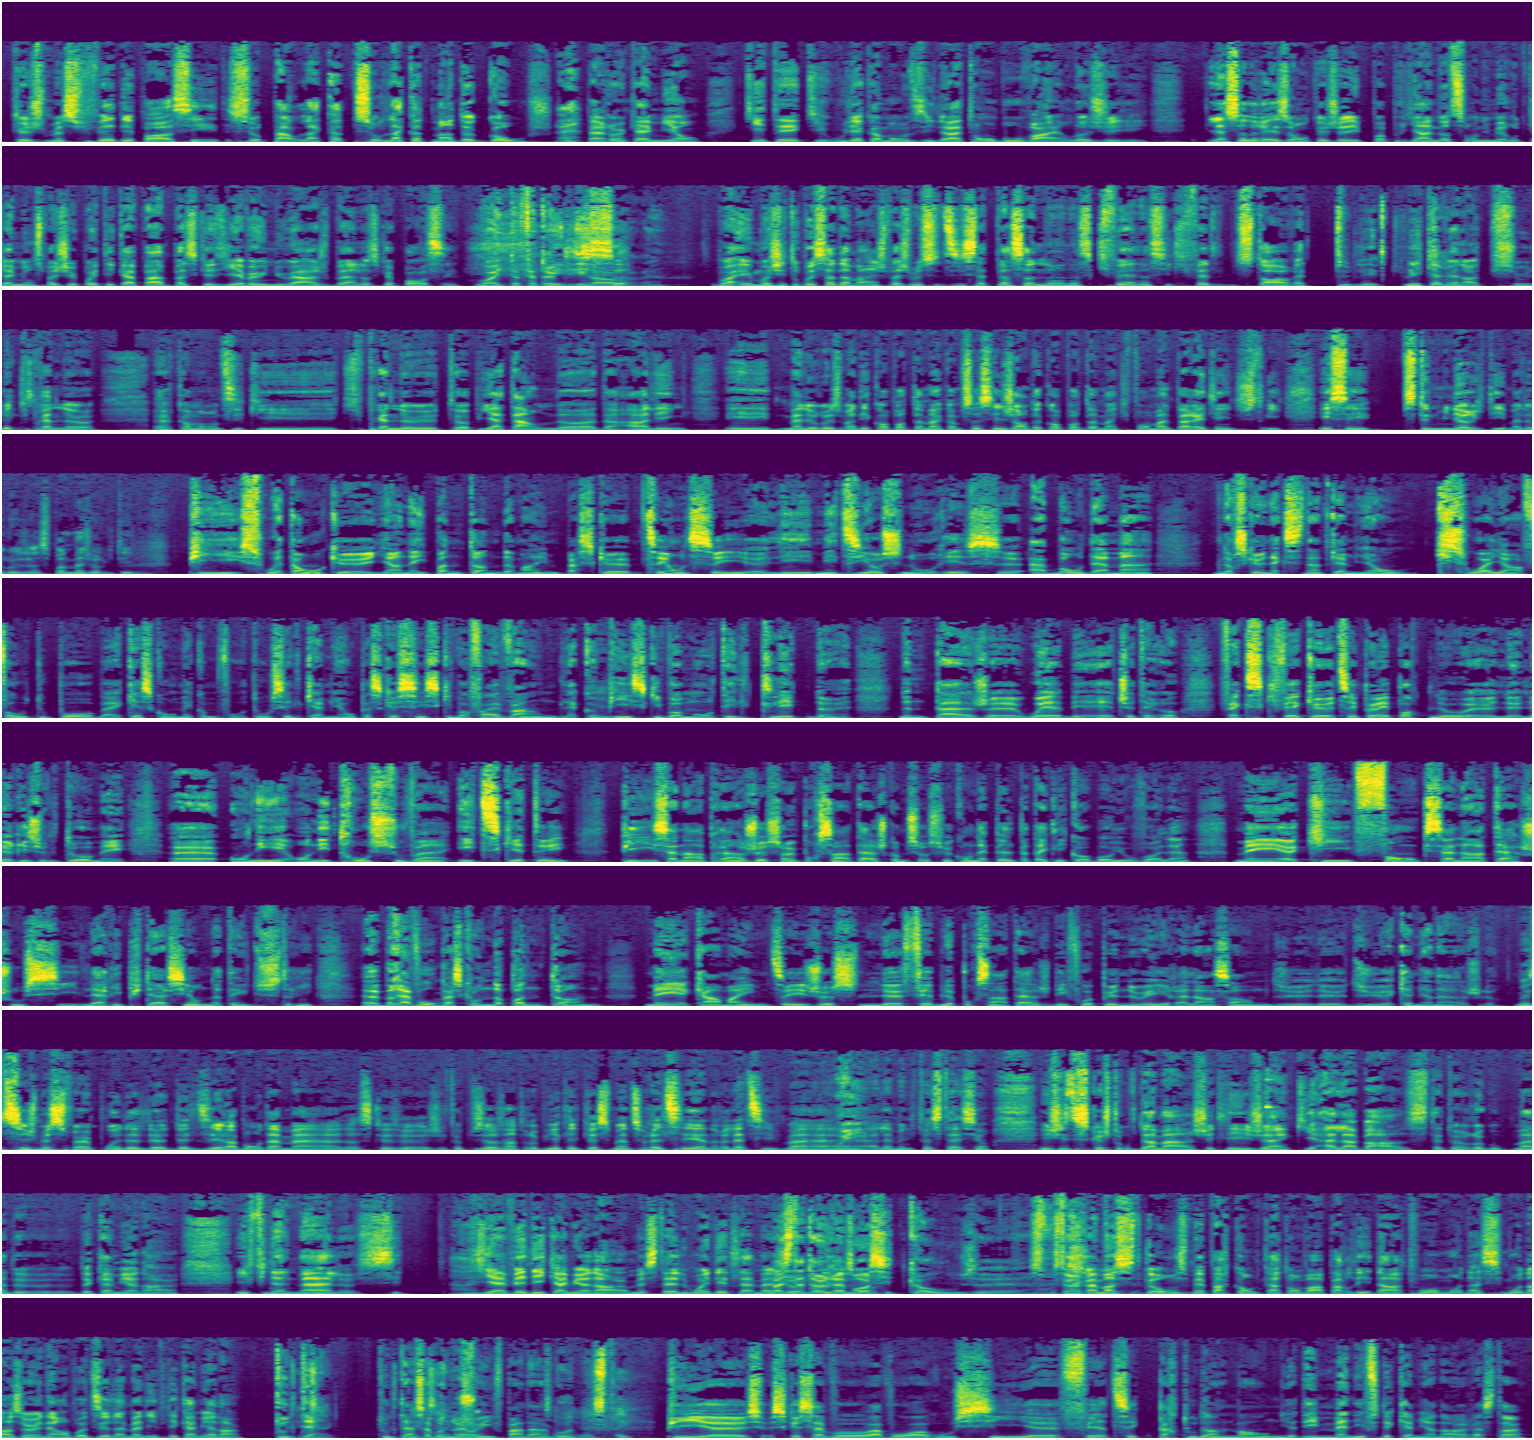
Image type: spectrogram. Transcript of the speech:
que je me suis fait dépasser sur par sur l'accotement de gauche hein? par un camion qui était qui roulait comme on dit là, à tombeau vert là j'ai la seule raison que je n'ai pas pris en note son numéro de camion, c'est parce que j'ai pas été capable parce qu'il y avait un nuage blanc lorsqu'il a passé. Ouais, il t'a fait un blizzard. hein? Ouais, et moi j'ai trouvé ça dommage parce que je me suis dit cette personne-là, là, ce qu'il fait, là, c'est qu'il fait du tort à tous les tous les camionneurs, tous ceux là, qui prennent le, euh, comme on dit, qui, qui prennent le top, ils attendent là, dans, en ligne. Et malheureusement, des comportements comme ça, c'est le genre de comportements qui font mal paraître l'industrie. Et c'est c'est une minorité, malheureusement, c'est pas une majorité. Là. Puis souhaitons qu'il y en ait pas une tonne de même, parce que, tu sais, on le sait, euh, les médias se nourrissent euh, abondamment lorsqu'il y a un accident de camion, qu'il soit en faute ou pas, ben, qu'est-ce qu'on met comme photo? C'est le camion parce que c'est ce qui va faire vendre la copie, mm. ce qui va monter le clic d'une page euh, web, etc. Fait que ce qui fait que, tu sais, peu importe là, euh, le, résultat, mais euh, on est on est trop souvent étiqueté, puis ça n'en prend juste un pourcentage comme ça, ceux qu'on appelle peut-être les cow-boys au volant, mais qui font que ça l'entache aussi la réputation de notre industrie. bravo parce qu'on n'a pas une tonne, mais quand même, tu sais, juste le faible pourcentage, des fois, peut nuire à l'ensemble du, du camionnage. Là. Mais tu sais, je me suis fait un point de, de, le dire abondamment lorsque j'ai fait plusieurs entrevues il y a quelques semaines sur LCN relativement à, la manifestation. Et j'ai dit ce que je trouve dommage, c'est que les gens qui, à la base, c'était un regroupement de, de camionneurs, et finalement, c'est il y avait des camionneurs, mais c'était loin d'être la ben, majorité. c'était un ramassis de cause. Euh, c'était un ramassis de cause, mais par contre, quand on va en parler dans trois mois, dans six mois, dans un an, on va dire la manif des camionneurs. Tout le temps. Tout le temps, ça va nous suivre pendant un bout. Puis euh, ce que ça va avoir aussi euh, fait, c'est que partout dans le monde, il y a des manifs de camionneurs à cette heure.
